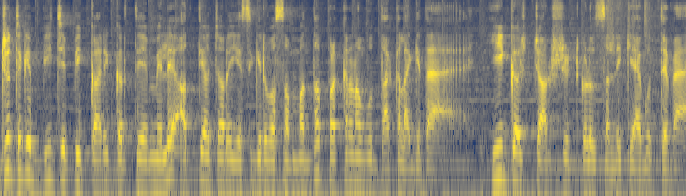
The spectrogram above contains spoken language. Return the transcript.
ಜೊತೆಗೆ ಬಿಜೆಪಿ ಕಾರ್ಯಕರ್ತೆಯ ಮೇಲೆ ಅತ್ಯಾಚಾರ ಎಸಗಿರುವ ಸಂಬಂಧ ಪ್ರಕರಣವು ದಾಖಲಾಗಿದೆ. ಈಗ ಚಾರ್ಜ್ ಶೀಟ್ಗಳು ಸಲ್ಲಿಕೆಯಾಗುತ್ತಿವೆ.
